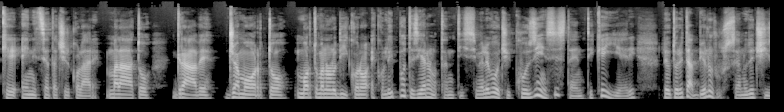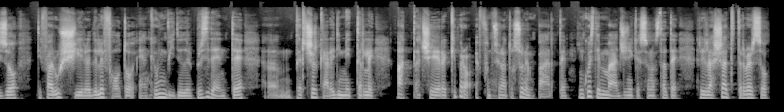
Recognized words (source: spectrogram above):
che è iniziata a circolare. Malato, grave, già morto, morto ma non lo dicono, ecco le ipotesi erano tantissime, le voci così insistenti che ieri le autorità bielorusse hanno deciso di far uscire delle foto e anche un video del presidente ehm, per cercare di metterle a tacere, che però è funzionato solo in parte. In queste immagini che sono state rilasciate attraverso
